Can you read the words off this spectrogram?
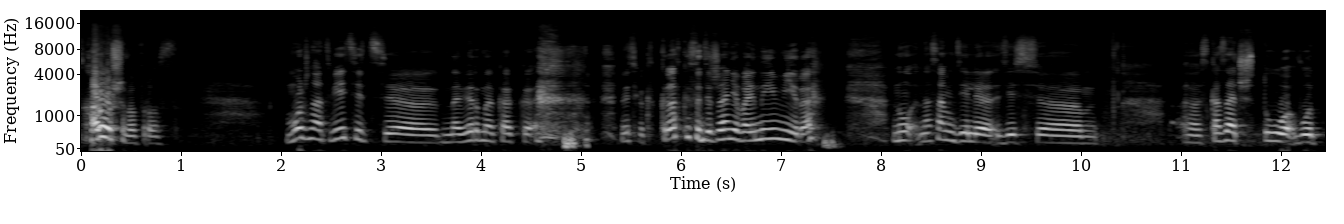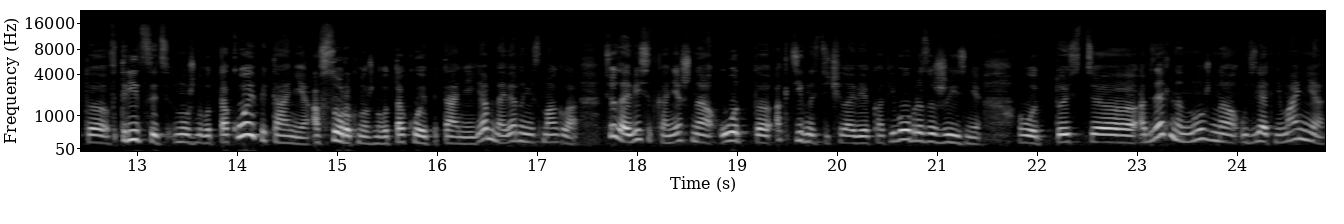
Хороший вопрос. Можно ответить, э, наверное, как, знаете, как краткое содержание войны и мира. Ну, на самом деле здесь э, э, сказать, что вот э, в 30 нужно вот такое питание, а в 40 нужно вот такое питание, я бы, наверное, не смогла. Все зависит, конечно, от э, активности человека, от его образа жизни. Вот. То есть э, обязательно нужно уделять внимание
